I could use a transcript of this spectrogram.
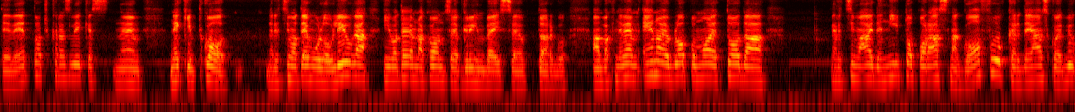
devet točk razlike, ne vem, neki tako. recimo temu lovljivega, in potem na koncu je Green Bay se obtrgal. Ampak ne vem, eno je bilo po moje to, da recimo, ajde, ni to porast na Gofu, ker dejansko je bil,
